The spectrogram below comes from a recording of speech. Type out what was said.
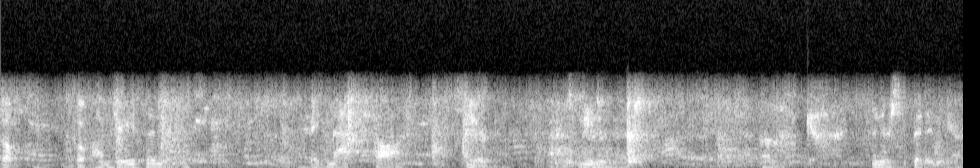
Go. Go. I'm Jason. Big Mac sauce. Here. Oh, God. And they're spitting here.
